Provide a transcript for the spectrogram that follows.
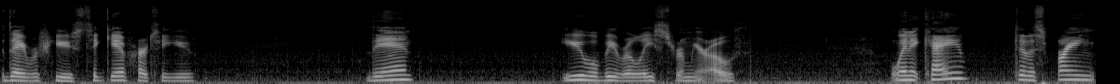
they refuse to give her to you. Then you will be released from your oath. When it came to the spring,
